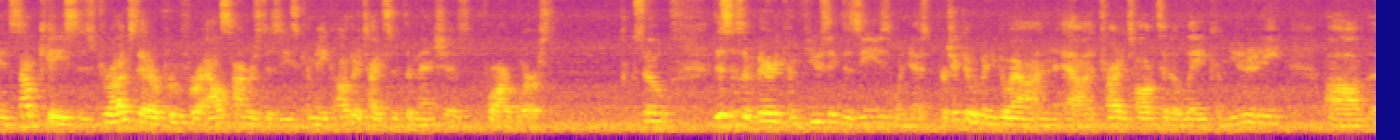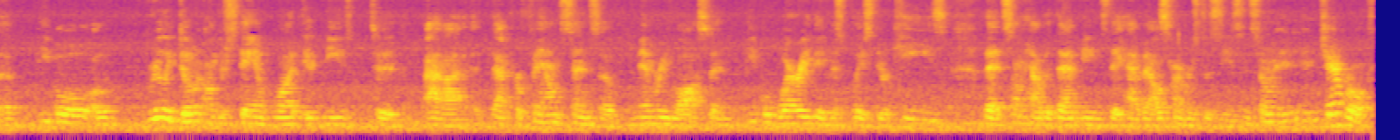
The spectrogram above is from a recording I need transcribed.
in some cases, drugs that are approved for Alzheimer's disease can make other types of dementias far worse. So this is a very confusing disease, when you, particularly when you go out and uh, try to talk to the lay community. Uh, people really don't understand what it means to uh, that profound sense of memory loss. And people worry they misplaced their keys, that somehow that that means they have Alzheimer's disease. And so in, in general,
